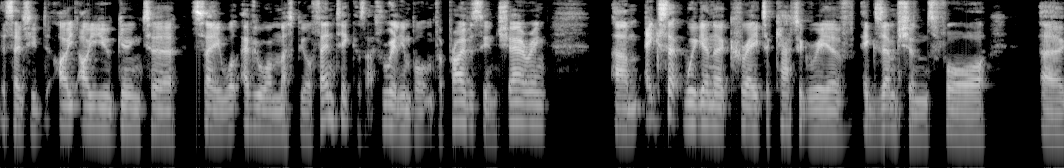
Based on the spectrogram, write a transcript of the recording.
essentially are, are you going to say, well, everyone must be authentic because that's really important for privacy and sharing? Um, except we're going to create a category of exemptions for uh,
